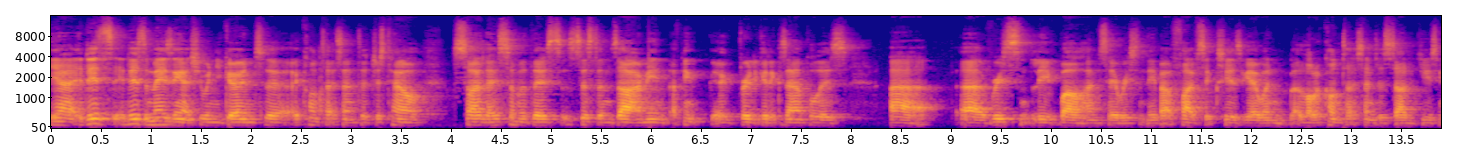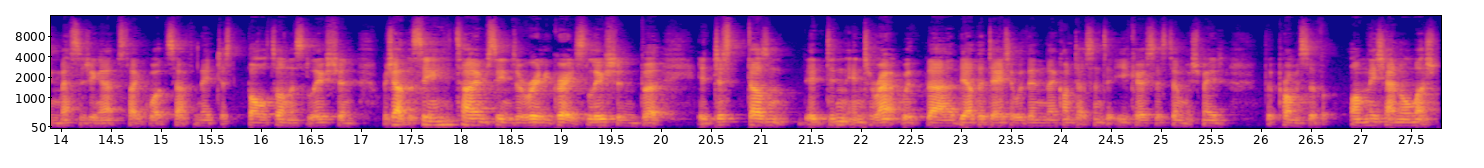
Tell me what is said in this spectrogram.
Yeah, it is. It is amazing actually when you go into a contact center just how siloed some of those systems are. I mean, I think a really good example is uh, uh, recently, well, I would say recently, about five, six years ago, when a lot of contact centers started using messaging apps like WhatsApp, and they just bolt on a solution, which at the same time seems a really great solution, but it just doesn't, it didn't interact with uh, the other data within the contact center ecosystem, which made the promise of omni-channel much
